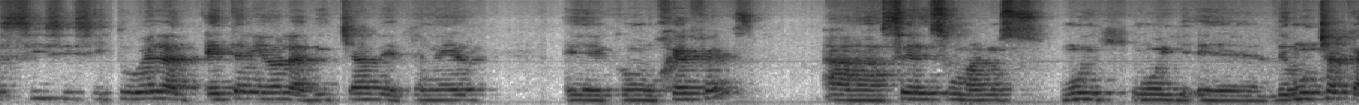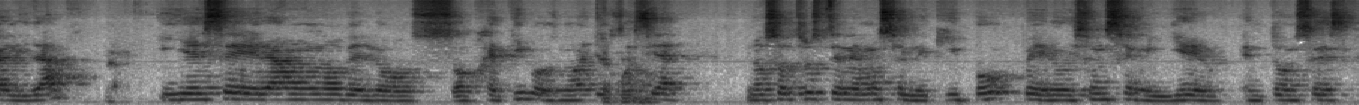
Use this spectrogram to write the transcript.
Sí, sí, sí. Tuve la, he tenido la dicha de tener eh, como jefes a seres humanos muy, muy, eh, de mucha calidad y ese era uno de los objetivos, ¿no? Ellos decían, nosotros tenemos el equipo, pero es un semillero, entonces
